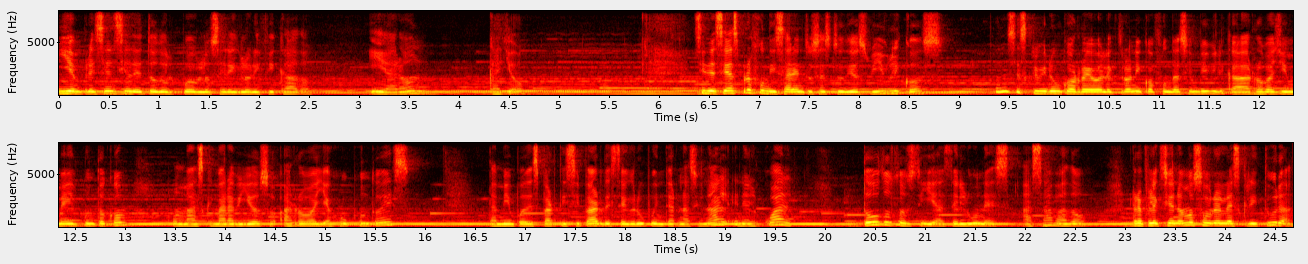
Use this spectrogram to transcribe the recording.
y en presencia de todo el pueblo seré glorificado. Y Aarón cayó. Si deseas profundizar en tus estudios bíblicos, puedes escribir un correo electrónico a fundacionbiblica.gmail.com o más que maravilloso yahoo.es. También puedes participar de este grupo internacional en el cual todos los días de lunes a sábado reflexionamos sobre la escritura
